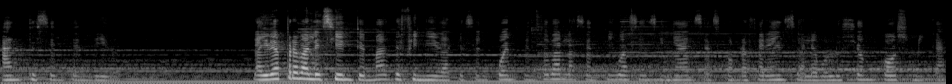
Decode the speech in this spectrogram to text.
antes entendidos. La idea prevaleciente más definida que se encuentra en todas las antiguas enseñanzas con referencia a la evolución cósmica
